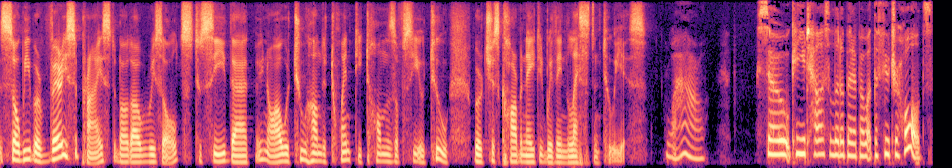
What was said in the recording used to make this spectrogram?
So we were very surprised about our results to see that you know our 220 tons of CO2 were just carbonated within less than 2 years. Wow. So can you tell us a little bit about what the future holds?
